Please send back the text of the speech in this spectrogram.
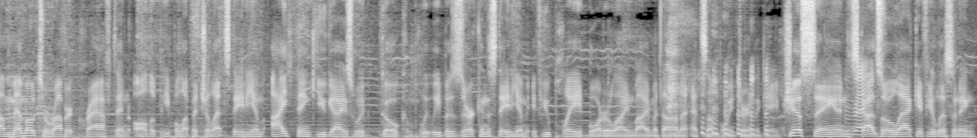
A memo to Robert Kraft and all the people up at Gillette Stadium. I think you guys would go completely berserk in the stadium if you played Borderline by Madonna at some point during the game. Just saying. Scott Zolak, if you're listening,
